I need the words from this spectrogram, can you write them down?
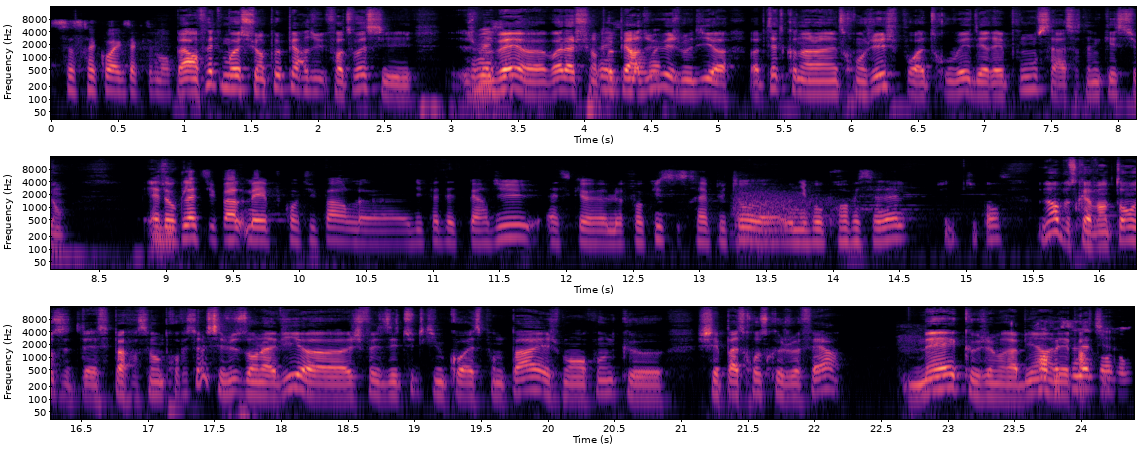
ce serait quoi exactement? Bah en fait moi je suis un peu perdu. Enfin tu vois si je me vais euh, voilà je suis un peu perdu et je me dis euh, bah, peut-être qu'en allant à l'étranger je pourrais trouver des réponses à certaines questions. Et, donc là tu parles mais quand tu parles euh, du fait d'être perdu, est-ce que le focus serait plutôt au niveau professionnel? Tu, tu penses Non parce qu'à 20 ans c'est pas forcément professionnel, c'est juste dans la vie je fais des études qui me correspondent pas et je me rends compte que je sais pas trop ce que je veux faire mais que j'aimerais bien aller partir. Donc.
